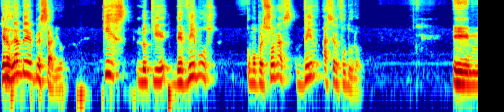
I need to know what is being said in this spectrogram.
y a los grandes empresarios? ¿Qué es lo que debemos como personas ver hacia el futuro? Em,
